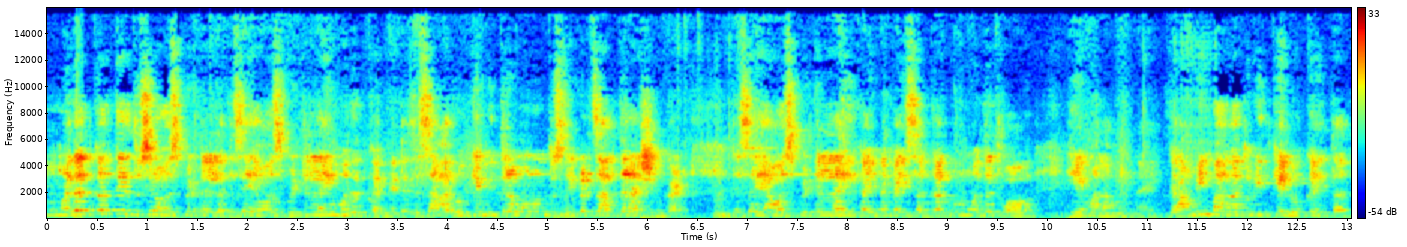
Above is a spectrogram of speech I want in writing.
मदत करते दुसऱ्या हॉस्पिटलला तसं या हॉस्पिटललाही मदत करण्यात आहे जसं आरोग्य मित्र म्हणून दुसरीकडे चालतं राशन कार्ड तसं या हॉस्पिटललाही काही ना काही सरकारकडून मदत व्हावं हे मला म्हणणं आहे. ग्रामीण भागातून इतके लोक येतात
